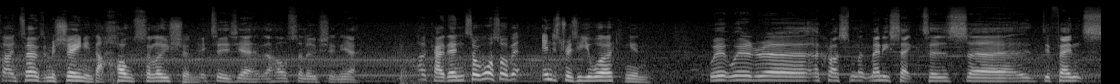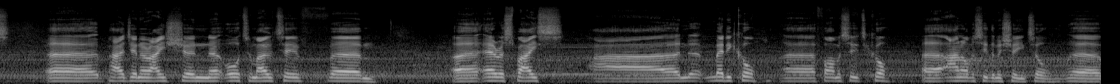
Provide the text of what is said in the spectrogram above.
So, in terms of machining, the whole solution. It is, yeah, the whole solution, yeah. Okay, then, so what sort of industries are you working in? We're, we're uh, across m- many sectors, uh, defence, uh, power generation, automotive, um, uh, aerospace, uh, medical, uh, pharmaceutical, uh, and obviously the machine tool uh,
